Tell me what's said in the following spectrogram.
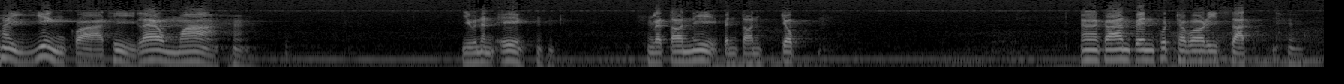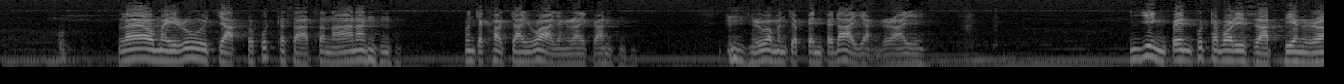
ให้ยิ่งกว่าที่แล้วมา อยู่นั่นเอง และตอนนี้เป็นตอน จบาการเป็นพุทธบริษัท แล้วไม่รู้จักพระพุทธศาสนานั้น มันจะเข้าใจว่าอย่างไรกัน หรือว่ามันจะเป็นไปได้อย่างไร ยิ่งเป็นพุทธบริษัทเพียงไร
